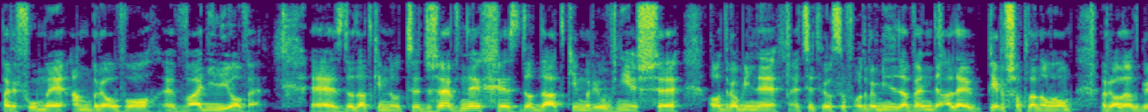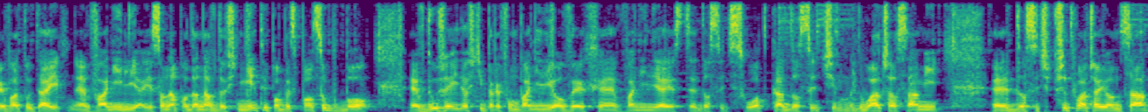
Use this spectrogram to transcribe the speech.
perfumy ambrowo-waniliowe z dodatkiem nut drzewnych, z dodatkiem również odrobiny cytrusów, odrobiny lawendy, ale pierwszoplanową rolę odgrywa tutaj wanilia. Jest ona podana w dość nietypowy sposób, bo w dużej ilości perfum waniliowych e, wanilia jest dosyć słodka, dosyć mdła czasami, e, dosyć przytłaczająca.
